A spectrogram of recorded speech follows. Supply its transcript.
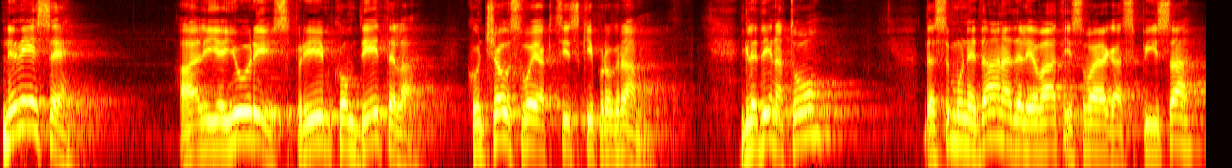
Ne ve se, ali je Juri s prijemkom Detela končal svoj akcijski program. Glede na to, da se mu ne da nadaljevati svojega spisa,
